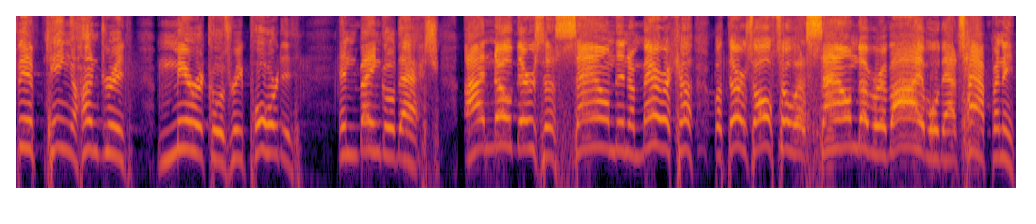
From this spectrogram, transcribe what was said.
1,500 miracles reported in Bangladesh. I know there's a sound in America, but there's also a sound of revival that's happening,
